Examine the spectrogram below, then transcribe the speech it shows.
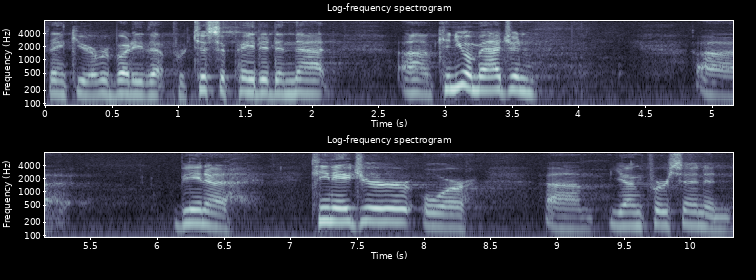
Thank you, everybody that participated in that. Uh, can you imagine uh, being a teenager or um, young person and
